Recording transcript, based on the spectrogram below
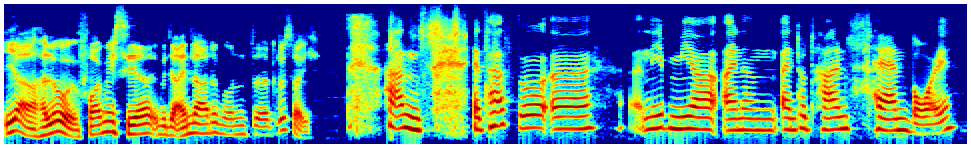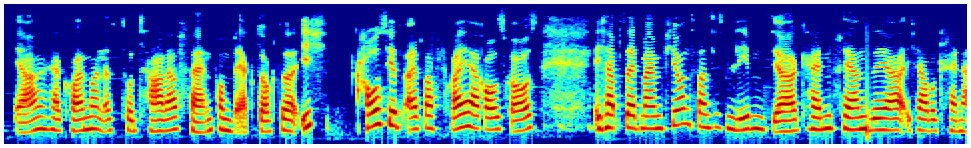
Ja, hallo, freue mich sehr über die Einladung und äh, grüße euch. Hans, jetzt hast du äh, neben mir einen, einen totalen Fanboy. Ja, Herr Kollmann ist totaler Fan vom Bergdoktor. Ich haus jetzt einfach frei heraus raus. Ich habe seit meinem 24. Lebensjahr keinen Fernseher. Ich habe keine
